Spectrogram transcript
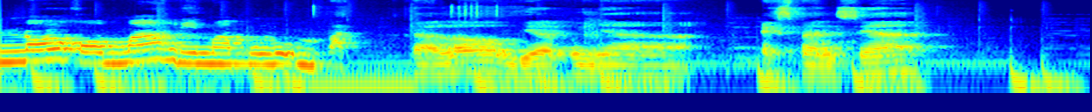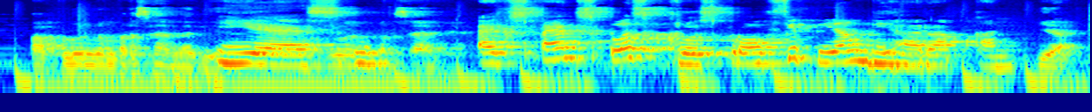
0,54 Kalau dia punya expense-nya 46% tadi. yes 46% ya. expense plus gross profit yang diharapkan. Ya,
